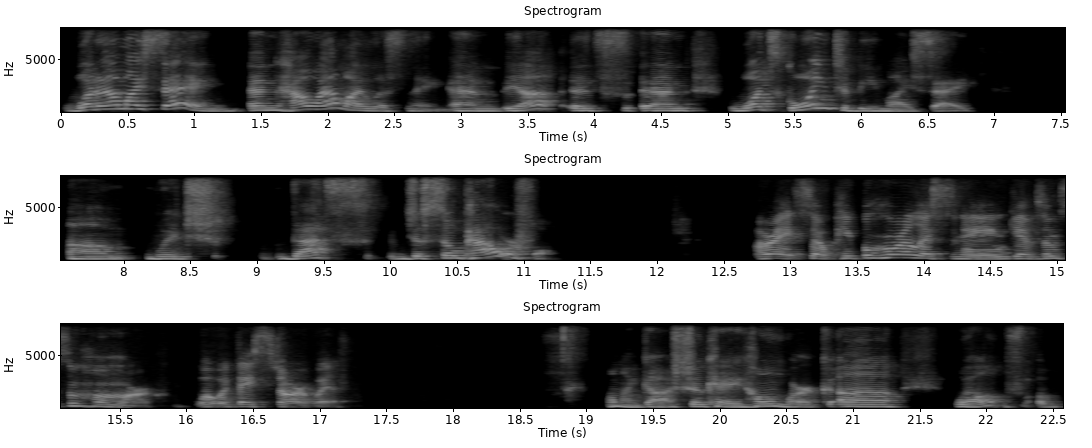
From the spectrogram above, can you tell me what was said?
what am I saying and how am I listening? And yeah, it's and what's going to be my say, um, which that's just so powerful. All right. So, people who are listening, give them some homework. What would they start with? Oh my gosh. Okay. Homework. Uh, well, oh,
